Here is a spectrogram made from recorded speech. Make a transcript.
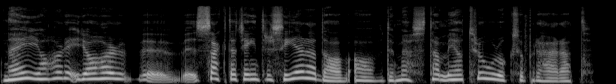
Nej, jag har, jag har eh, sagt att jag är intresserad av, av det mesta. Men jag tror också på det här att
